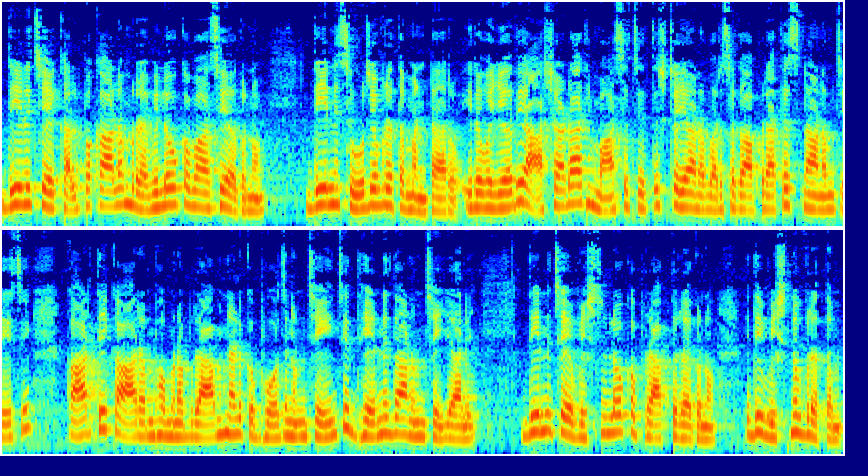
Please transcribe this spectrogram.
దీనిచే కల్పకాలం రవిలోకవాసి అగును. దీన్ని సూర్యవ్రతం అంటారు ఇరవయోది ఆషాఢాది మాస చతుష్టయాన వరుసగా ప్రాతస్నానం చేసి కార్తీక ఆరంభమున బ్రాహ్మణులకు భోజనం చేయించి ధేన్యదానం చెయ్యాలి. దీనిచే విష్ణులోక ప్రాప్తుడగను. ఇది విష్ణువ్రతం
